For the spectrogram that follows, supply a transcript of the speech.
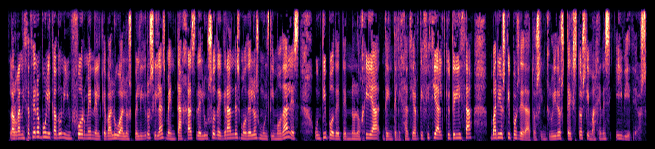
La organización ha publicado un informe en el que evalúa los peligros y las ventajas del uso de grandes modelos multimodales, un tipo de tecnología de inteligencia artificial que utiliza varios tipos de datos, incluidos textos, imágenes y vídeos.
